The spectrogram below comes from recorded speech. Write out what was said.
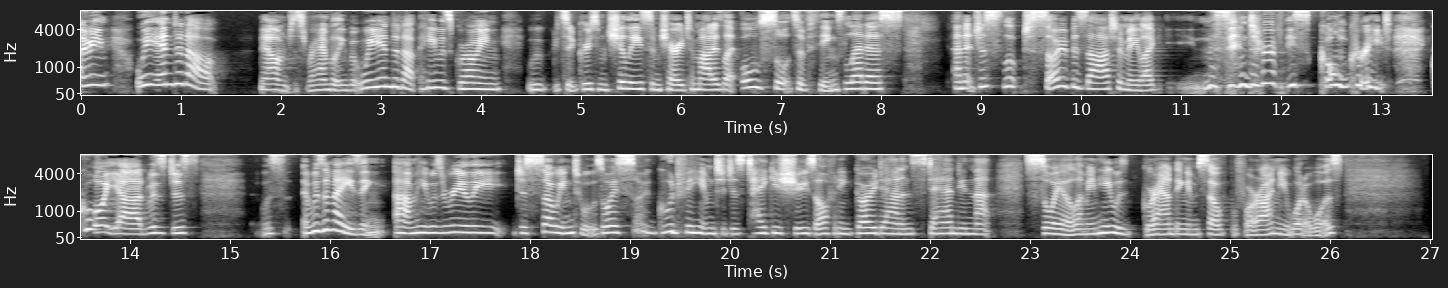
I mean, we ended up now I'm just rambling, but we ended up, he was growing, we grew some chilies, some cherry tomatoes, like all sorts of things, lettuce. And it just looked so bizarre to me. Like in the center of this concrete courtyard was just, was it was amazing. Um, he was really just so into it. It was always so good for him to just take his shoes off and he'd go down and stand in that soil. I mean, he was grounding himself before I knew what it was.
